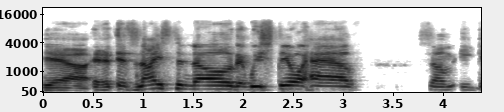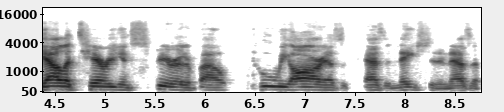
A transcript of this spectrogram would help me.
Yeah, it, it's nice to know that we still have some egalitarian spirit about who we are as a, as a nation and as a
